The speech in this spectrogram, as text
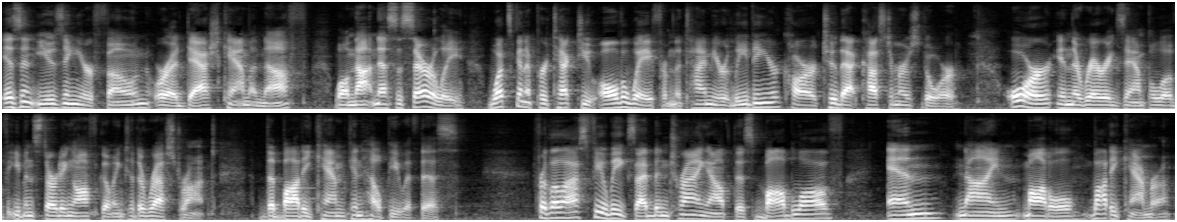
Isn't using your phone or a dash cam enough? Well, not necessarily. What's going to protect you all the way from the time you're leaving your car to that customer's door? Or in the rare example of even starting off going to the restaurant, the body cam can help you with this. For the last few weeks, I've been trying out this Boblov N9 model body camera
